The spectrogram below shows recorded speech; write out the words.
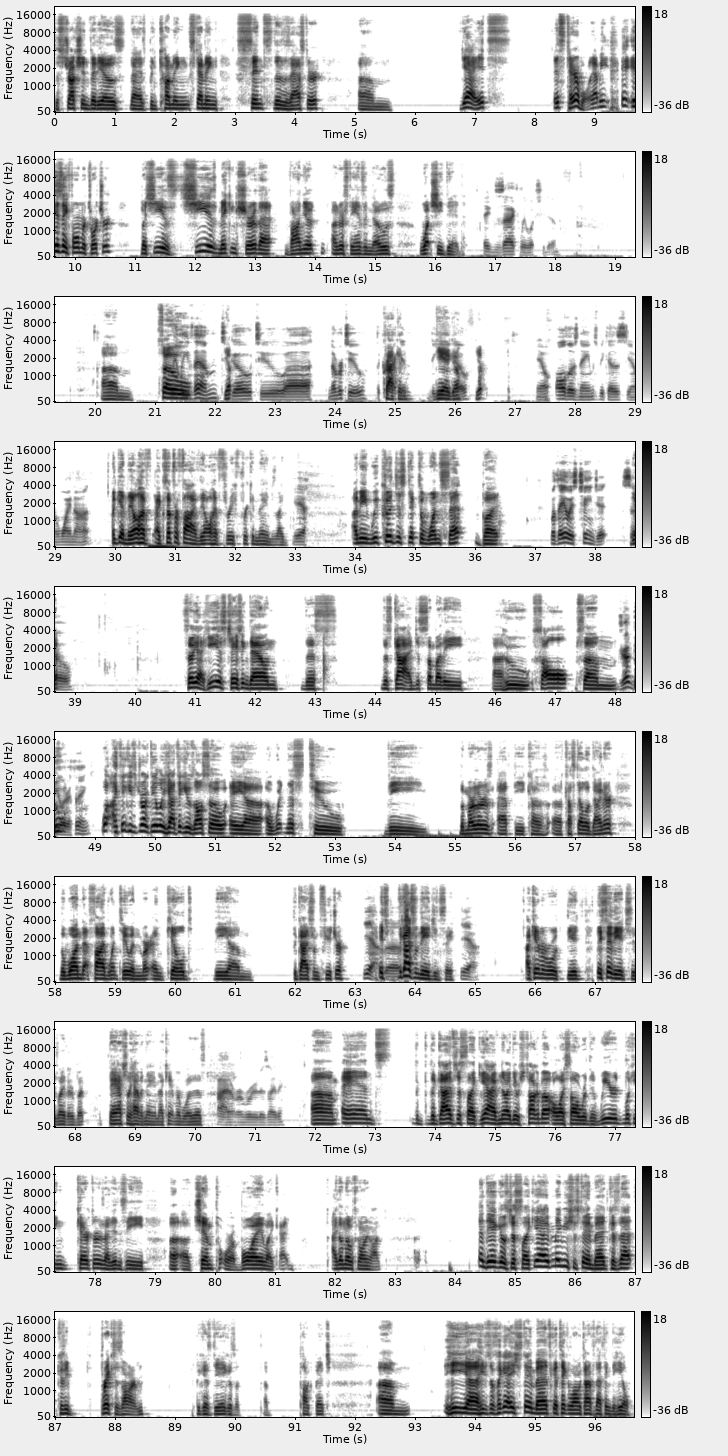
destruction videos that has been coming stemming since the disaster. Um, yeah, it's it's terrible. I mean, it is a form of torture, but she is she is making sure that Vanya understands and knows what she did. Exactly what she did. Um, We so leave them to Yep. go to uh, number two, the Kraken, Kraken, Diego. Yep. You know all those names because you know why not? Again, they all have except for five. They all have three freaking names. I Yeah. I mean, we could just stick to one set, but But they always change it. So so yeah, he is chasing down this this guy, just somebody uh, who saw some Drug who- dealer, I think. Well, I think he's a drug dealer. Yeah, I think he was also a uh, a witness to the the murders at the uh, Costello Diner, the one that Five went to and mur- and killed the um the guys from the future. Yeah. It's the, guys from the agency. Yeah. I can't remember what the they say the agency later, but they actually have a name. I can't remember what it is. I don't remember what it is either. Um, and the the guy's just like, yeah, I have no idea what you're talking about. All I saw were the weird looking characters. I didn't see a, a chimp or a boy. Like, I, I don't know what's going on. And Diego's just like, yeah, maybe you should stay in bed because that because he breaks his arm because Diego's a, a punk bitch. Um, he uh, he's just like, yeah, you should stay in bed. It's gonna take a long time for that thing to heal.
